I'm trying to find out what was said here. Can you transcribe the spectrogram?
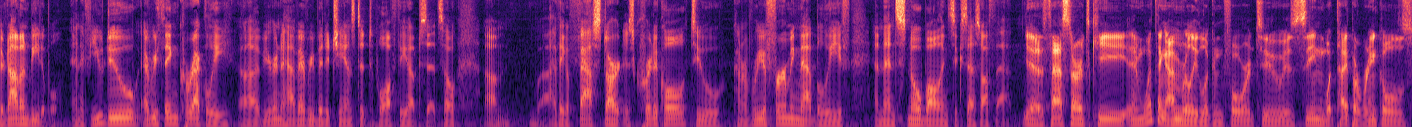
they're not unbeatable. And if you do everything correctly, uh, you're going to have every bit of chance to, to pull off the upset. So. Um, I think a fast start is critical to kind of reaffirming that belief and then snowballing success off that. Yeah, fast start's key. And one thing I'm really looking forward to is seeing what type of wrinkles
